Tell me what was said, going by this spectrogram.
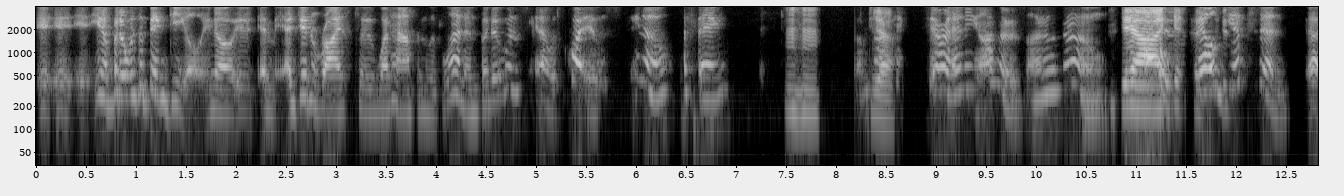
it, it, you know, but it was a big deal. You know, it, I mean, it didn't rise to what happened with Lennon, but it was, you know, it was quite, it was, you know, a thing. Mm-hmm. I'm trying Yeah. to think if there are any others. I don't know. Yeah, I Oh. Mel Gibson. Uh,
